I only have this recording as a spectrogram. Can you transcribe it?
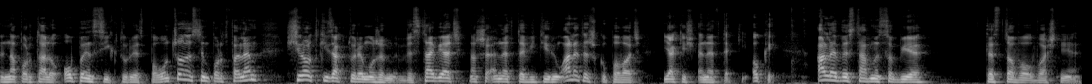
na portalu OpenSea, który jest połączony z tym portfelem, środki, za które możemy wystawiać nasze NFT w Ethereum, ale też kupować kupować jakieś NFT-ki. Ok, ale wystawmy sobie testowo właśnie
